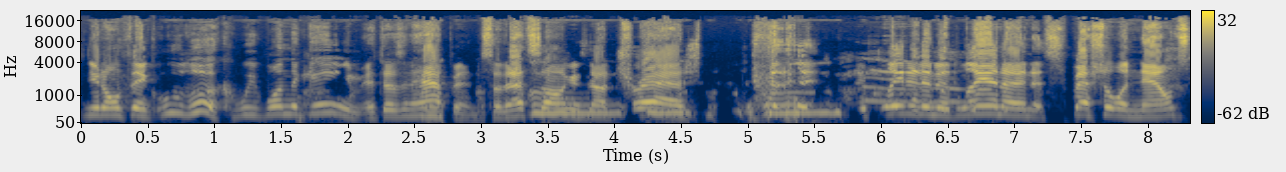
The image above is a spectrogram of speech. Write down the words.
you don't think, "Ooh, look, we won the game." It doesn't happen. So that song is now trashed. they played it in Atlanta, and a special announced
